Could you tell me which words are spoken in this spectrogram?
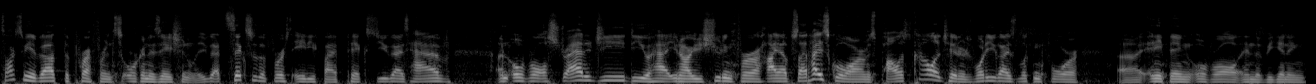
Talk to me about the preference organizationally. You've got six of the first 85 picks. Do you guys have an overall strategy? Do you have, you know, are you shooting for high upside high school arms, polished college hitters? What are you guys looking for? Uh, anything overall in the beginning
